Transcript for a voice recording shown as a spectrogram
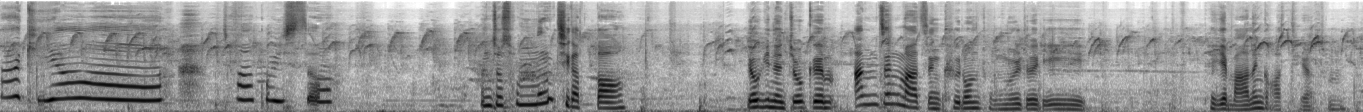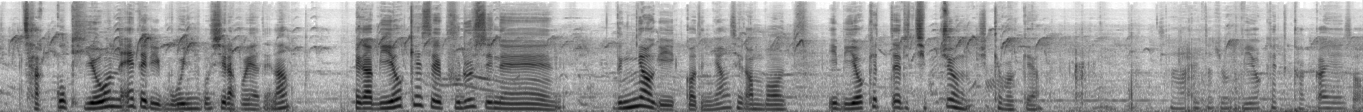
아, 귀여워. 자고 있어. 완전 손뭉치 같다. 여기는 조금 앙증맞은 그런 동물들이 되게 많은 것 같아요. 좀 작고 귀여운 애들이 모인 곳이라고 해야 되나? 제가 미어캣을 부를 수 있는 능력이 있거든요. 제가 한번 이 미어캣들을 집중시켜 볼게요. 자, 일단 좀 미어캣 가까이에서.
